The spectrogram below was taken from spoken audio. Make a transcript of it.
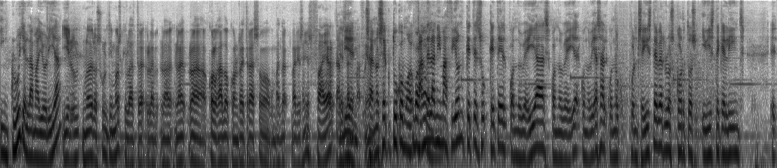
incluyen la mayoría. Y el uno de los últimos que lo ha, tra- lo, lo- ha colgado con retraso varios años, Fire, También, o sea, no sé tú como Bueno. fan de la animación, ¿qué te, su- qué te cuando veías, cuando veías, cuando veías, al- cuando conseguiste ver los cortos y viste que Lynch eh,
